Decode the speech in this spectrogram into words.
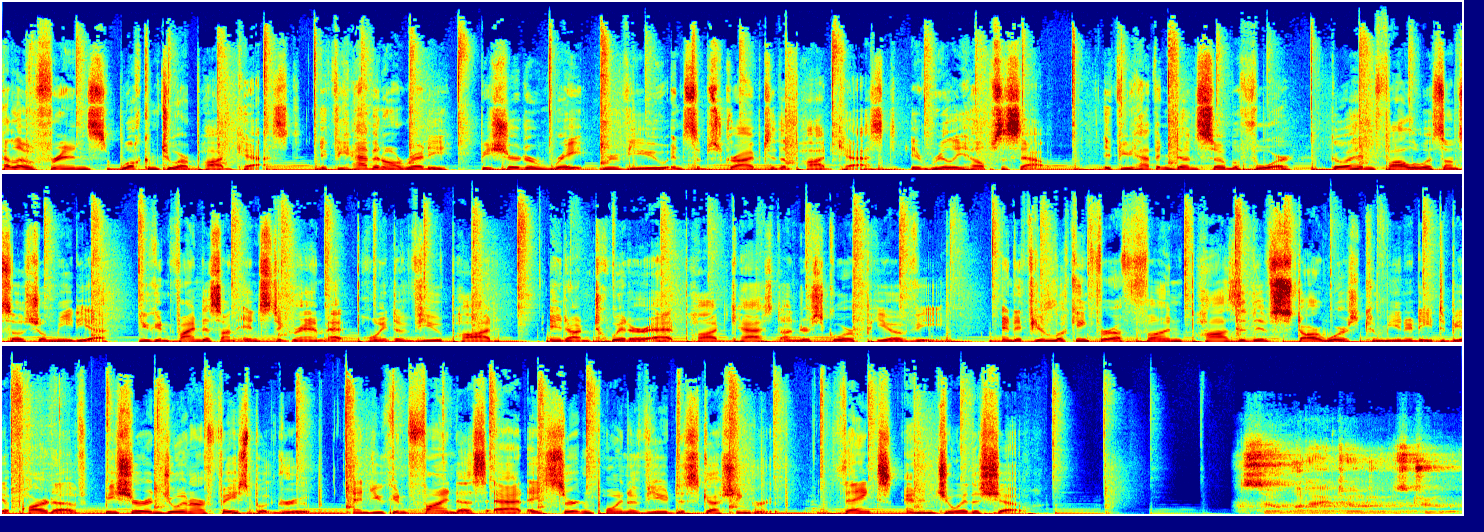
Hello, friends. Welcome to our podcast. If you haven't already, be sure to rate, review, and subscribe to the podcast. It really helps us out. If you haven't done so before, go ahead and follow us on social media. You can find us on Instagram at Point of View Pod and on Twitter at podcast underscore POV. And if you're looking for a fun, positive Star Wars community to be a part of, be sure and join our Facebook group, and you can find us at a certain point of view discussion group. Thanks and enjoy the show. So what I told you is true,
